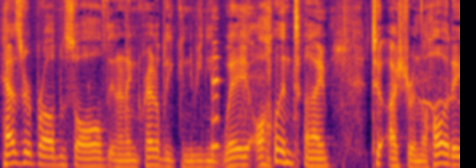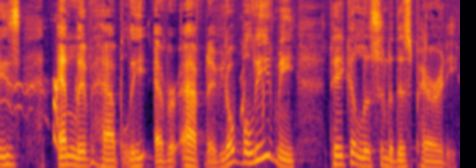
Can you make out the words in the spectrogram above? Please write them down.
has her problem solved in an incredibly convenient way, all in time to usher in the holidays and live happily ever after. If you don't believe me, take a listen to this parody.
